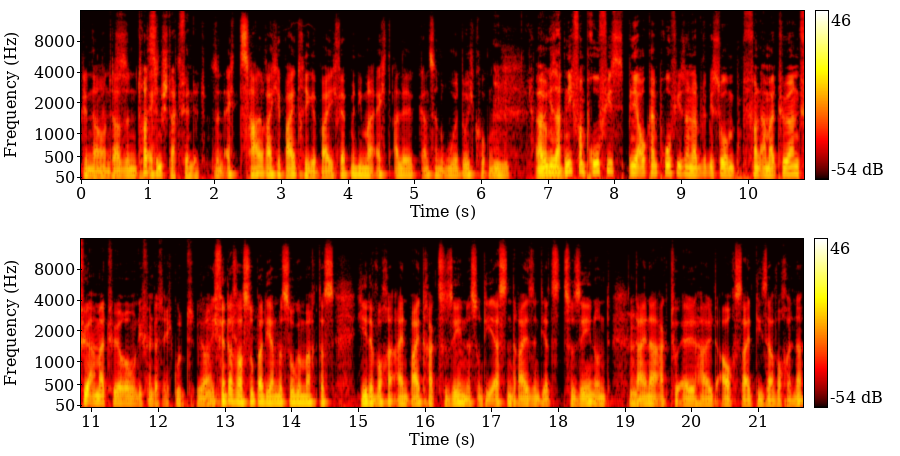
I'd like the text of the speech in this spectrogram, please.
Genau, und da sind trotzdem echt, stattfindet. sind echt zahlreiche Beiträge bei. Ich werde mir die mal echt alle ganz in Ruhe durchgucken. Mhm. Aber wie Ähm, gesagt, nicht von Profis, bin ja auch kein Profi, sondern wirklich so von Amateuren für Amateure und ich finde das echt gut. Ja, ne? ich finde das auch super. Die haben das so gemacht, dass jede Woche ein Beitrag zu sehen ist und die ersten drei sind jetzt zu sehen und deiner aktuell halt auch seit dieser Woche, ne?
